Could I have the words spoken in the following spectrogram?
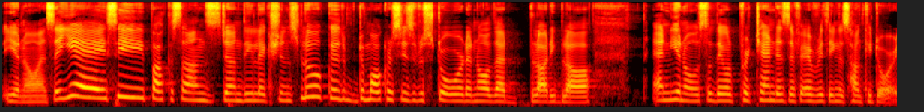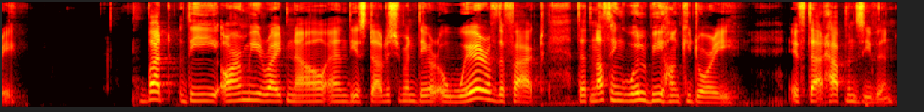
you know, and say, yay, see, Pakistan's done the elections, look, democracy is restored and all that blah, blah. And, you know, so they will pretend as if everything is hunky dory. But the army right now and the establishment, they are aware of the fact that nothing will be hunky dory if that happens even.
